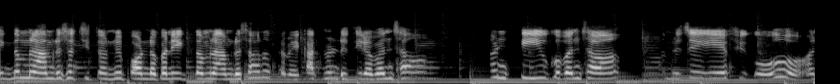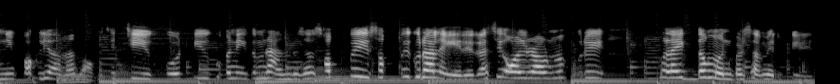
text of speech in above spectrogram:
एकदम राम्रो छ चितवनमै पढ्न पनि एकदम राम्रो छ नत्र भए काठमाडौँतिर पनि छ अनि टियुको पनि छ। हाम्रो चाहिँ एएफयुको हो अनि पक्लियामा भएको चाहिँ टियुको। टियुको पनि एकदम राम्रो छ। सबै सबै कुरालाई हेरेर चाहिँ अलराउन्डमा पुरै मलाई एकदम मनपर्छ मेरो फिल्ड।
